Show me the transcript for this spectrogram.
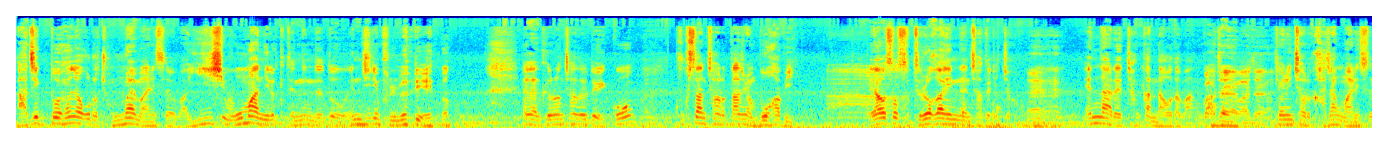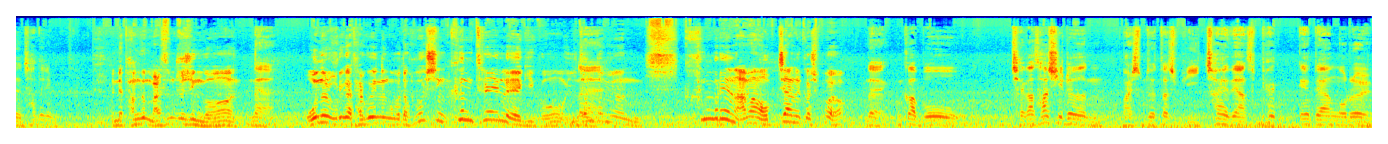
아직도 현역으로 정말 많이 써요 막 25만 이렇게 됐는데도 엔진이 불멸이에요 약간 그런 차들도 있고 네. 국산 차로 따지면 모하비 아. 에어소스 들어가 있는 차들 있죠 네, 네. 옛날에 잠깐 나오다 만 거. 맞아요, 맞아요. 견인차로 가장 많이 쓰는 차들입니다. 근데 방금 말씀 주신 건 네. 오늘 우리가 달고 있는 것보다 훨씬 큰 트레일러 얘기고 이 네. 정도면 큰 무리는 아마 없지 않을까 싶어요. 네. 그러니까 뭐 제가 사실은 말씀드렸다시피 이 차에 대한 스펙에 대한 거를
